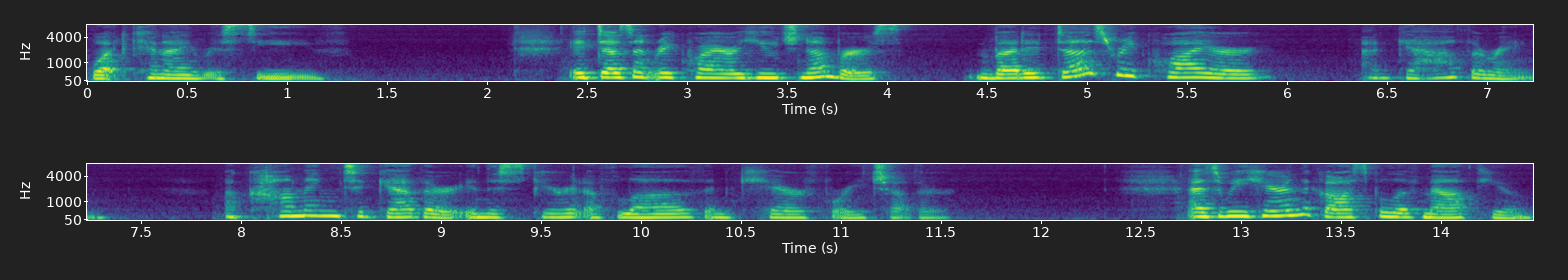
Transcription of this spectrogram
What can I receive? It doesn't require huge numbers, but it does require a gathering, a coming together in the spirit of love and care for each other. As we hear in the Gospel of Matthew,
